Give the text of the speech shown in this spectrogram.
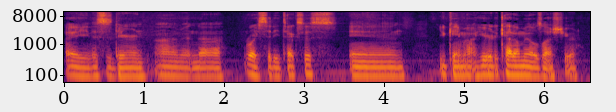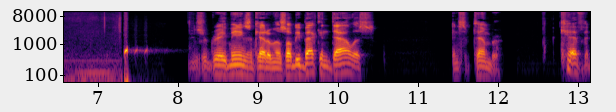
Hey, this is Darren. I'm in uh, Royse City, Texas, and you came out here to Caddo Mills last year. Those are great meetings in Mills. I'll be back in Dallas in September. Kevin.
